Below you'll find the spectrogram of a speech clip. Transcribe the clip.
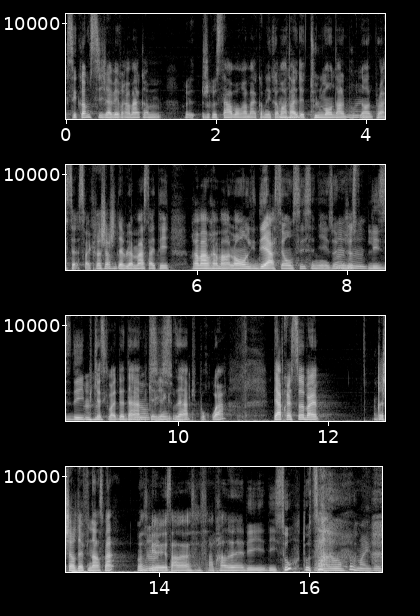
c'est comme si j'avais vraiment comme. Je réussissais à avoir vraiment comme les commentaires de tout le monde dans le, Ouais. dans le process. Fait que recherche et développement, ça a été vraiment, vraiment long. L'idéation aussi, c'est niaiseux, mais Mhm. juste les idées, puis Mhm. qu'est-ce qui va être dedans, puis non, quels c'est ingrédients, puis pourquoi. Puis après ça, ben recherche de financement, parce que ça, ça prend des, des sous, tout ça. Oh my God.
